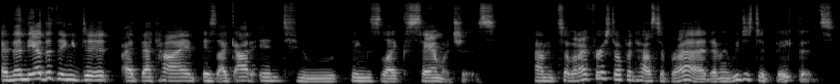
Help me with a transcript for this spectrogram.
And then the other thing did at that time is I got into things like sandwiches. Um, so when I first opened House of Bread, I mean, we just did baked goods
